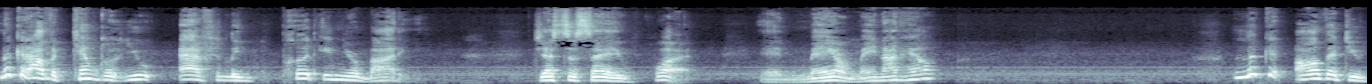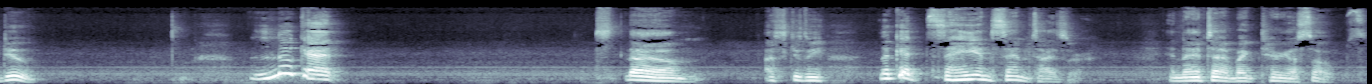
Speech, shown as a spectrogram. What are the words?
Look at all the chemicals you actually put in your body just to say what? It may or may not help. Look at all that you do. Look at um, excuse me, Look at hand sanitizer and antibacterial soaps.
